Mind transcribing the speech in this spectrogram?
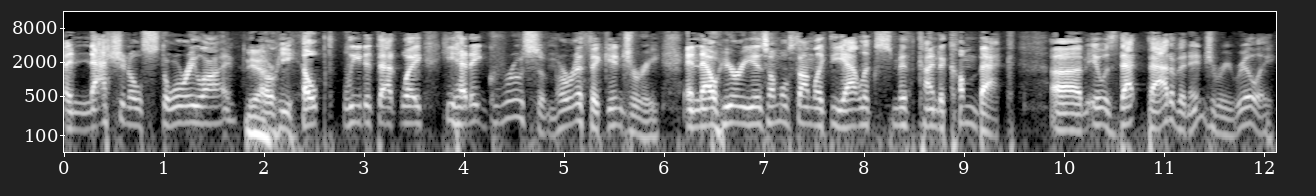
a national storyline, Yeah. or he helped lead it that way. He had a gruesome, horrific injury, and now here he is, almost on like the Alex Smith kind of comeback. Uh, it was that bad of an injury, really,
